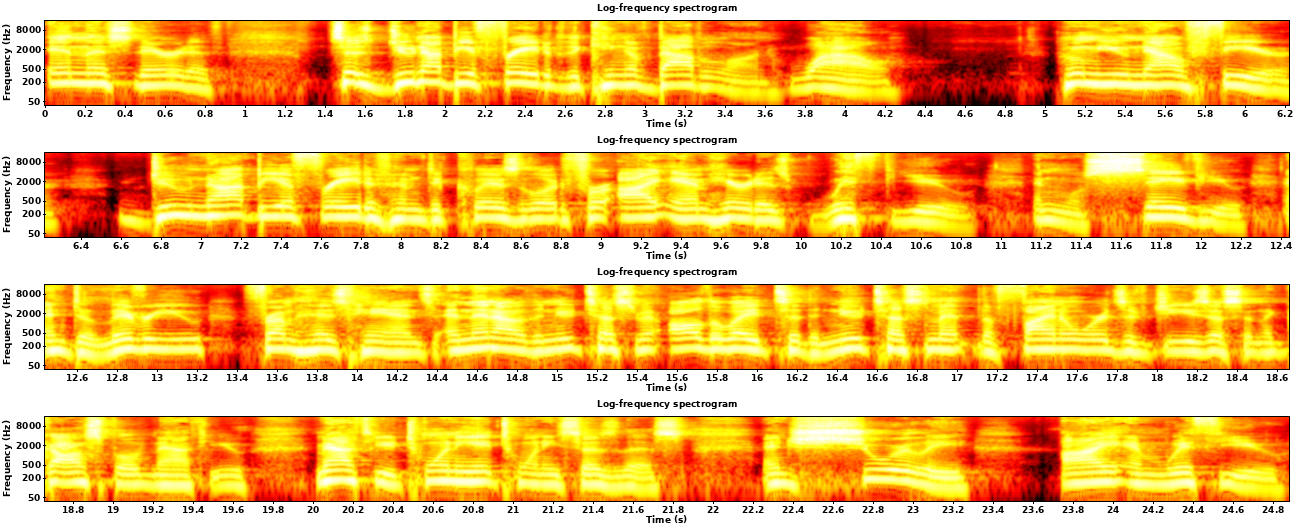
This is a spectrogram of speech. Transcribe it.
in this narrative. It says, do not be afraid of the king of Babylon. Wow. Whom you now fear do not be afraid of him, declares the Lord, for I am, here it is, with you and will save you and deliver you from his hands. And then out of the New Testament, all the way to the New Testament, the final words of Jesus in the Gospel of Matthew. Matthew 28 20 says this, and surely I am with you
